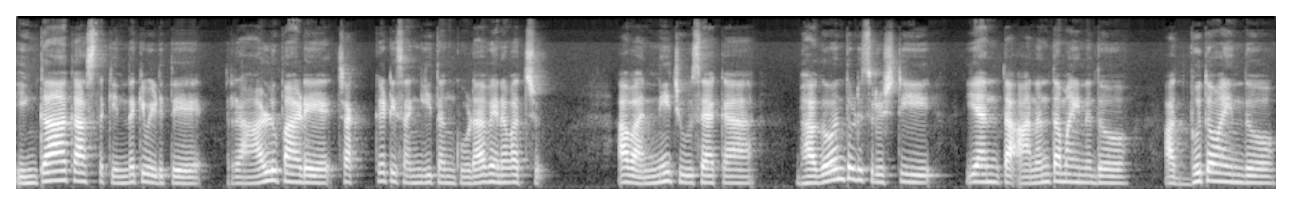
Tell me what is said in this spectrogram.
ఇంకా కాస్త కిందకి వెడితే రాళ్ళు పాడే చక్కటి సంగీతం కూడా వినవచ్చు. అవన్నీ చూశాక భగవంతుడి సృష్టి ఎంత అనంతమైనదో అద్భుతమైందో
